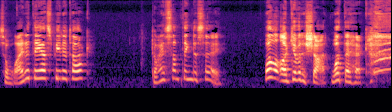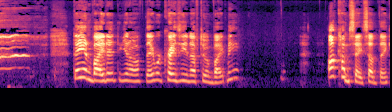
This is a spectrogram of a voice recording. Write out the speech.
so why did they ask me to talk? Do I have something to say? Well, I'll give it a shot. What the heck? they invited, you know, if they were crazy enough to invite me, I'll come say something.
